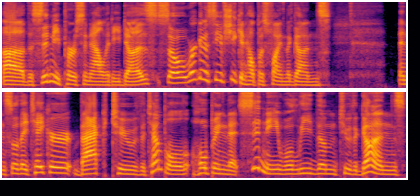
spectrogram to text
uh, the Sydney personality does. So we're going to see if she can help us find the guns. And so they take her back to the temple, hoping that Sydney will lead them to the guns.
